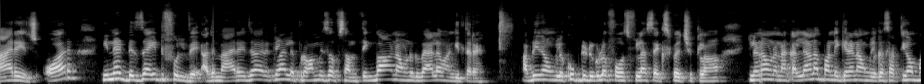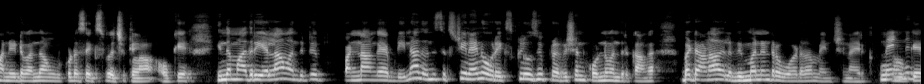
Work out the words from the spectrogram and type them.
marriage or in a deceitful way அது மேரேஜாக இருக்கலாம் இல்லை ப்ராமிஸ் ஆஃப் சம்திங் வா நான் உனக்கு வேலை வாங்கி தரேன். அப்படின்னு அவங்களை கூப்பிட்டுட்டு கூட ஃபோர்ஸ்ஃபுல்லாக செக்ஸ் வச்சுக்கலாம். இல்லைன்னா உன்னை நான் கல்யாணம் பண்ணிக்கிறேன் நான் உங்களுக்கு சத்தியம் பண்ணிட்டு வந்து அவங்க கூட செக்ஸ் வச்சுக்கலாம். ஓகே இந்த மாதிரி எல்லாம் வந்துட்டு பண்ணாங்க அப்படின்னா அது வந்து சிக்ஸ்டி நைன் ஒரு எக்ஸ்க்ளூசிவ் ப்ரொவிஷன் கொண்டு வந்திருக்காங்க. பட் ஆனா அதுல விமன்ன்ற வேர்டு தான் மென்ஷன் ஆயிருக்கு. ஓகே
